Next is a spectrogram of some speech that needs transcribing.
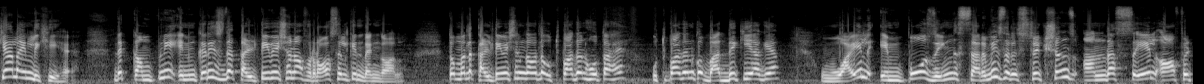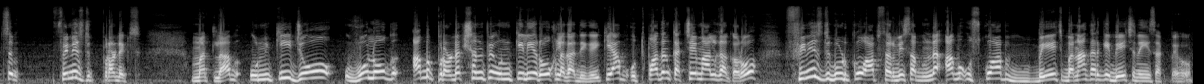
क्या लाइन लिखी है? The company encourage the cultivation of raw silk in Bengal तो मतलब कल्टीवेशन का मतलब उत्पादन होता है। उत्पादन को बाध्य किया गया। While imposing service restrictions on the sale of its finished products मतलब उनकी जो, वो लोग अब प्रोडक्शन पे उनके लिए रोक लगा दी गई कि आप उत्पादन कच्चे माल का करो फिनिश्ड गुड को आप सर्विस अब अब उसको आप बेच, बना करके बेच नहीं सकते हो।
